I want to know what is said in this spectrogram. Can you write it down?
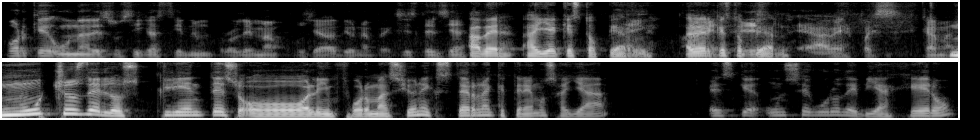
porque una de sus hijas tiene un problema, pues ya de una preexistencia. A ver, ahí hay que estopearle. A ver, hay que estopearle. a ver, pues, calma. Muchos de los clientes o la información externa que tenemos allá es que un seguro de viajero,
